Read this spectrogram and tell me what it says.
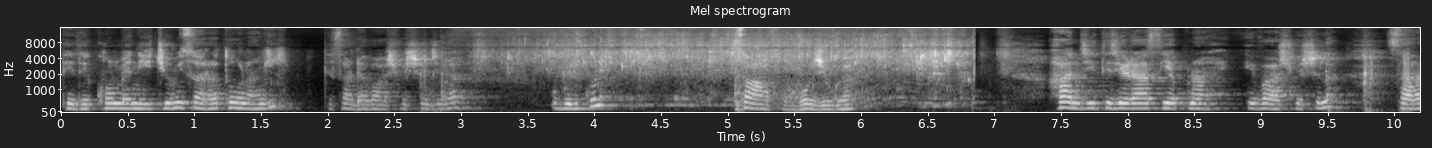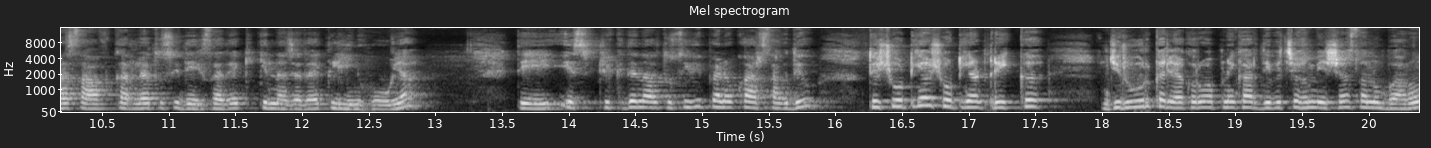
ਤੇ ਦੇਖੋ ਮੈਂ ਨੀਚੋਂ ਵੀ ਸਾਰਾ ਧੋ ਲਾਂਗੀ ਤੇ ਸਾਡਾ ਵਾਸ਼ ਵੇਸ਼ਨ ਜਿਹੜਾ, ਉਹ ਬਿਲਕੁਲ ਸਾਫ਼ ਹੋ ਜਾਊਗਾ। ਹਾਂਜੀ, ਤੇ ਜਿਹੜਾ ਅਸੀਂ ਆਪਣਾ ਇਹ ਵਾਸ਼ ਵੇਸ਼ਨ ਆ, ਸਾਰਾ ਸਾਫ਼ ਕਰ ਲਿਆ, ਤੁਸੀਂ ਦੇਖ ਸਕਦੇ ਹੋ ਕਿ ਕਿੰਨਾ ਜ਼ਿਆਦਾ ਕਲੀਨ ਹੋ ਗਿਆ। ਤੇ ਇਸ ਟ੍ਰਿਕ ਦੇ ਨਾਲ ਤੁਸੀਂ ਵੀ ਭੈਣੋ ਕਰ ਸਕਦੇ ਹੋ। ਤੇ ਛੋਟੀਆਂ ਛੋਟੀਆਂ ਟ੍ਰਿਕ ਜ਼ਰੂਰ ਕਰਿਆ ਕਰੋ। ਆਪਣੇ ਘਰ ਦੇ ਵਿੱਚ ਹਮੇਸ਼ਾ ਸਾਨੂੰ ਬਾਹਰੋਂ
